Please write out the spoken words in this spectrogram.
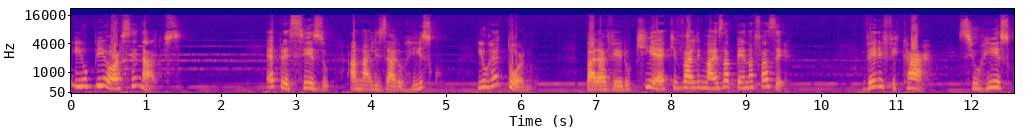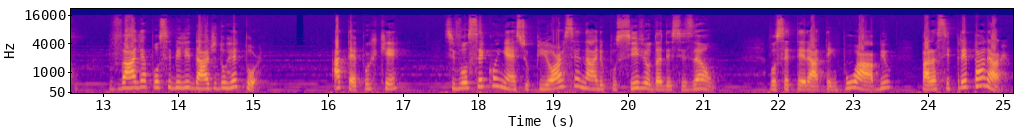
e o pior cenários. É preciso analisar o risco e o retorno para ver o que é que vale mais a pena fazer. Verificar se o risco vale a possibilidade do retorno. Até porque, se você conhece o pior cenário possível da decisão, você terá tempo hábil para se preparar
